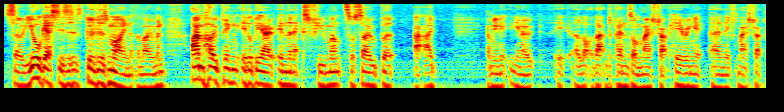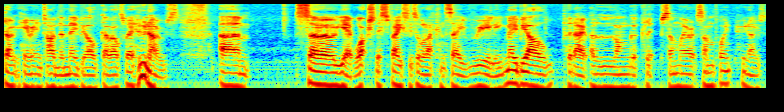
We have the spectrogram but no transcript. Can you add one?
so your guess is as good as mine at the moment. I'm hoping it'll be out in the next few months or so, but I, I mean, it, you know, it, a lot of that depends on Mau5trap hearing it, and if Mau5trap don't hear it in time, then maybe I'll go elsewhere. Who knows? Um, so yeah, watch this space is all I can say. Really, maybe I'll put out a longer clip somewhere at some point. Who knows?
